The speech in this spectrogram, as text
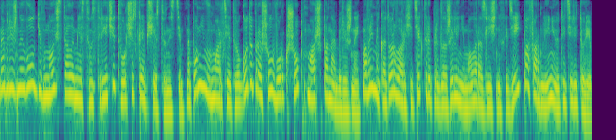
Набережная Волги вновь стала местом встречи творческой общественности. Напомним, в марте этого года прошел воркшоп «Марш по набережной», во время которого архитекторы предложили немало различных идей по оформлению этой территории.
